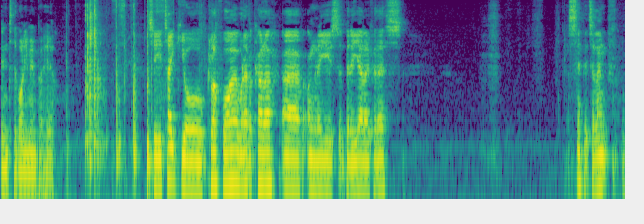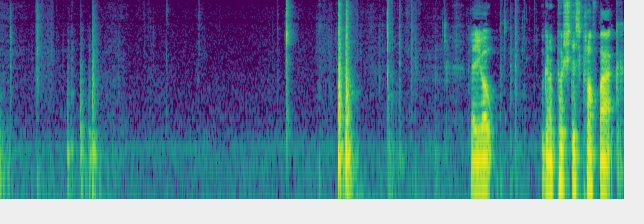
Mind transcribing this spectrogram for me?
into the volume input here. So you take your cloth wire, whatever colour, uh, I'm going to use a bit of yellow for this, snip it to length, There you go. We're going to push this cloth back,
